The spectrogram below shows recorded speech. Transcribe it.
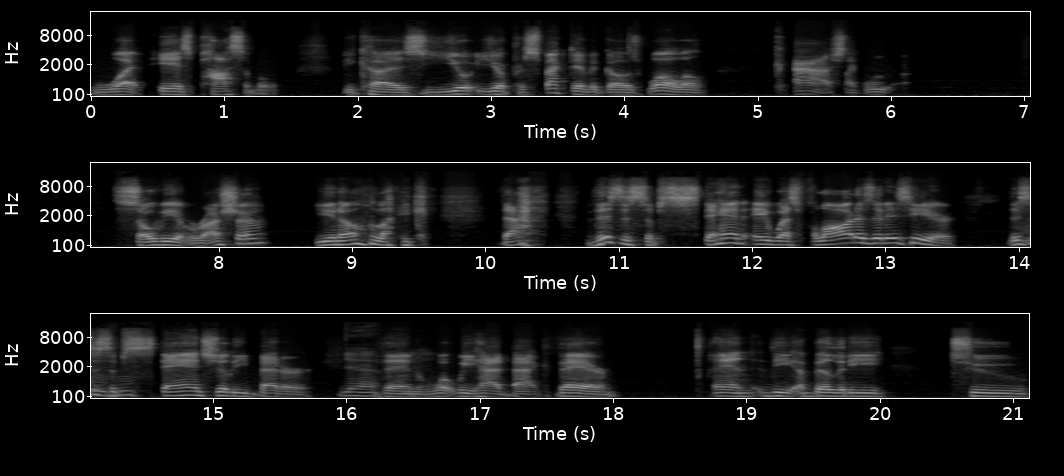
what is possible because you, your perspective it goes whoa well gosh like soviet russia you know like that this is substan a west flawed as it is here this mm-hmm. is substantially better yeah. than what we had back there and the ability to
